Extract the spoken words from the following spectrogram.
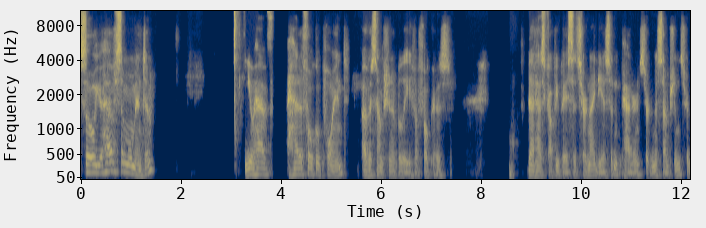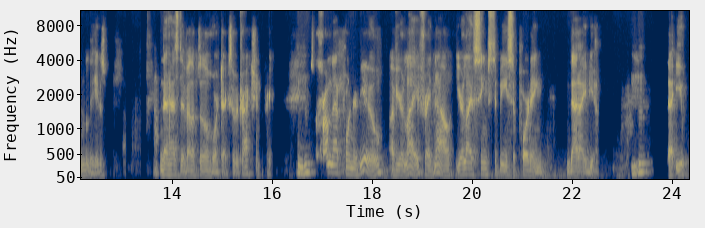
So you have some momentum. You have had a focal point of assumption of belief, of focus that has copy pasted certain ideas, certain patterns, certain assumptions, certain beliefs that has developed a little vortex of attraction for you. Mhm. So from that point of view of your life right now, your life seems to be supporting that idea Mhm. that you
